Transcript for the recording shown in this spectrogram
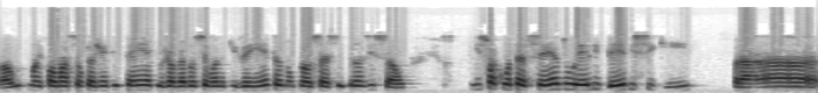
a última informação que a gente tem é que o jogador semana que vem entra num processo de transição. Isso acontecendo, ele deve seguir para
